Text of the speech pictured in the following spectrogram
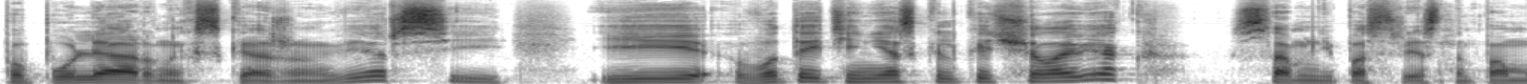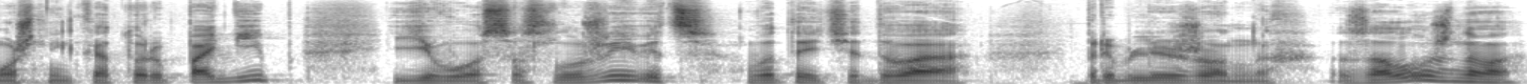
популярных, скажем, версий. И вот эти несколько человек, сам непосредственно помощник, который погиб, его сослуживец, вот эти два приближенных заложного,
